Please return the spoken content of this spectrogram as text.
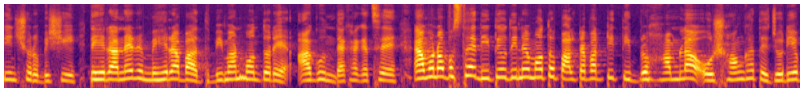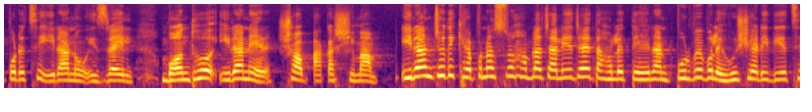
তিনশোরও বেশি। তেহরানের মেহরাবাদ বিমানবন্দরে আগুন দেখা গেছে। এমন অবস্থায় দ্বিতীয় দিনের মতো পাল্টাপাল্টি তীব্র হামলা ও সংঘাতে জড়িয়ে পড়েছে ইরান ও ইসরায়েল। বন্ধ ইরানের সব আকাশসীমা। ইরান যদি ক্ষেপণাস্ত্র হামলা চালিয়ে যায়, তাহলে তেহরান পূর্বে বলে হুঁশিয়ারি দিয়েছে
